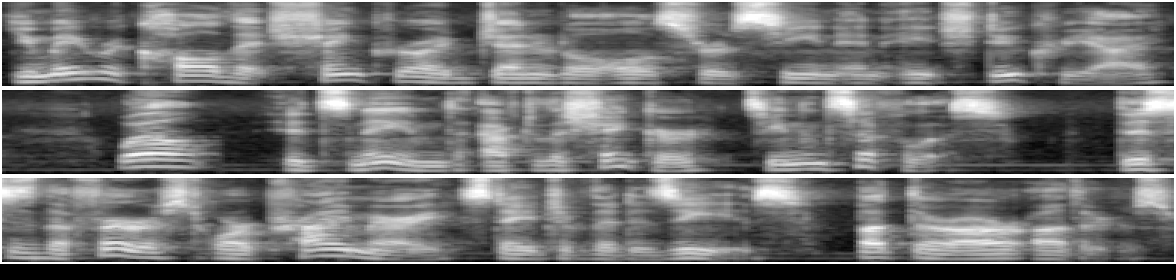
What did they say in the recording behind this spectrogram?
You may recall that chancroid genital ulcers seen in H. ducreyi, well, it's named after the chancre seen in syphilis. This is the first or primary stage of the disease, but there are others.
